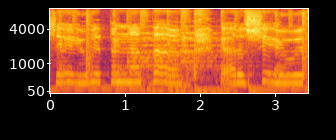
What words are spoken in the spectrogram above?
Share you with another, gotta share you with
